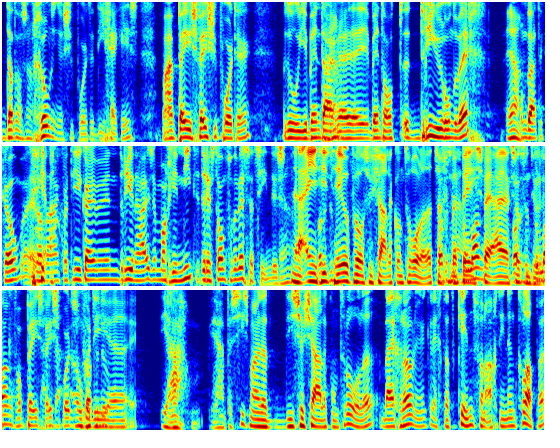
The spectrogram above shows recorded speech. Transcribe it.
dat was een Groningen supporter die gek is. Maar een PSV supporter, bedoel, je bent daar, Ja. eh, je bent al drie uur onderweg ja. om daar te komen. En dan Ja. na een kwartier kan je weer in drie naar huis en mag je niet de restant van de wedstrijd zien. Dus Ja. ja, en je Wat ziet heel veel sociale controle. Dat zag je wat is bij het PSV Ajax wat ook is het natuurlijk. belang van PSV-supporters om over dat te die, doen? eh, ja, ja, precies. Maar dat, die sociale controle. Bij Groningen kreeg dat kind van 18 een klap, hè?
